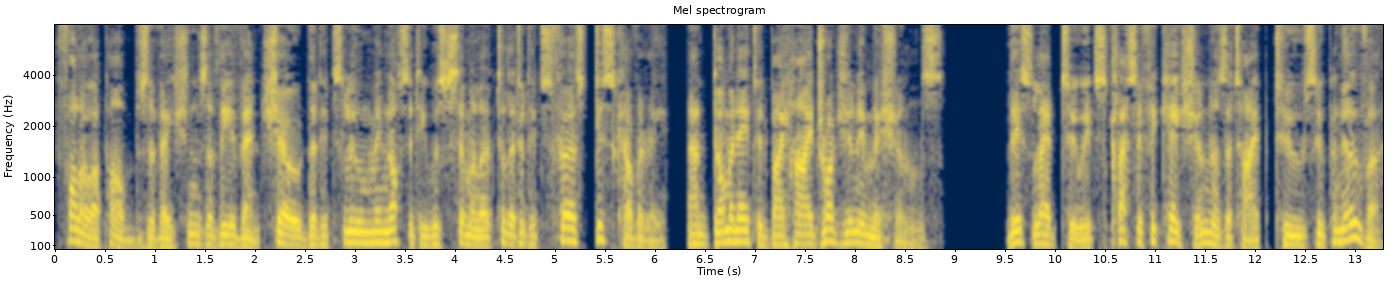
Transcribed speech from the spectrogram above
follow-up observations of the event showed that its luminosity was similar to that at its first discovery, and dominated by hydrogen emissions. This led to its classification as a Type II supernova.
